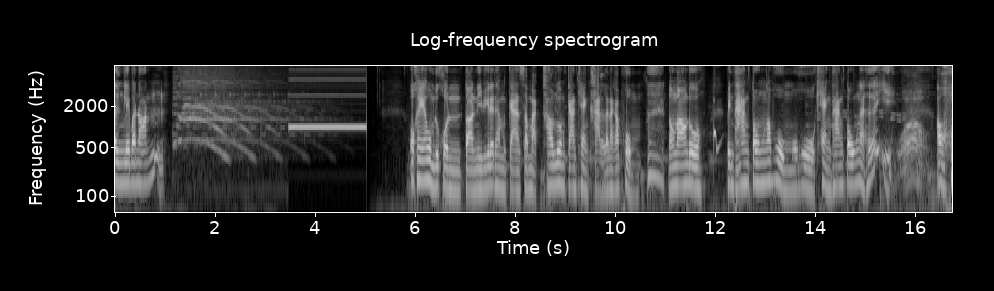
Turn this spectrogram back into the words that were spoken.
ตึงเลบานอน โอเคครับผมทุกคนตอนนี้พี่ก็ได้ทำการสมัครเข้าร่วมการแข่งขันแล้วนะครับผม น้องๆดู เป็นทางตรงครับผม โอ้โห แข่งทางตรงอะ เฮ้ย Wow. โอ้โห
